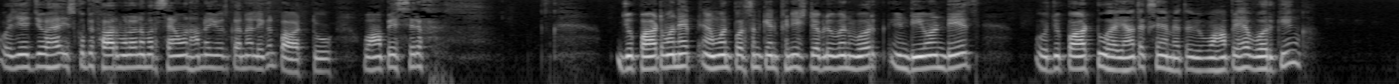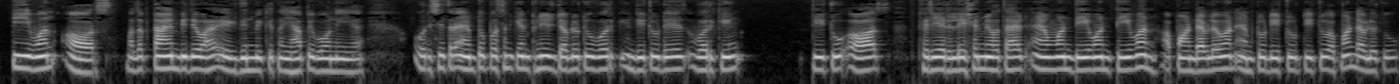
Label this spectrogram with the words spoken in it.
और ये जो है, इसको भी फार्मूला नंबर सेवन हमने यूज़ करना है, लेकिन पार्ट टू वहाँ पे सिर्फ़ जो पार्ट वन है M one person can finish W one work in D one days और जो पार्ट टू है, यहाँ तक सेम है तो वहाँ पे है वर्किंग टी वन आवर्स मतलब टाइम भी दिया है, एक दिन में कितना, यहाँ पे वो नहीं है। और इसी तरह M two person can finish W two work in D two days working T two hours फिर ये रिलेशन में होता है M one D one T one upon W one M two D two T two upon W two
